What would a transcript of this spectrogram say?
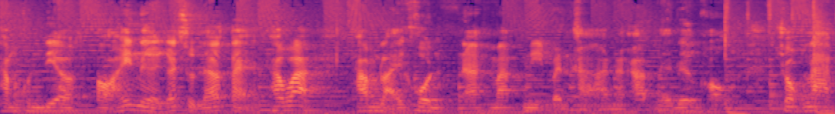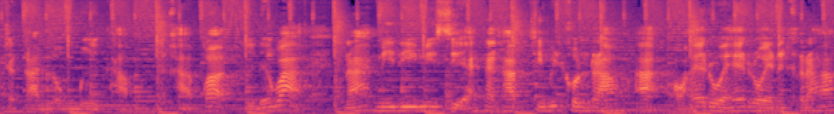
ทำคนเดียว ต่อให้เหนื่อยก็สุดแล้วแต่ถ้าว่าทำหลายคนนะมักมีปัญหานะครับ ในเรื่องของโชคลาภจากการลงมือทำนะครับ ก็ถือได้ว่านะมีดีมีเสียนะครับ ชีวิตคนเราอะขอให้รวยให้รวยนะครับ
